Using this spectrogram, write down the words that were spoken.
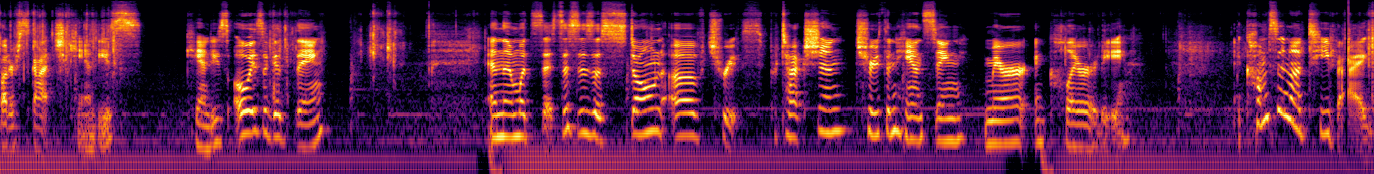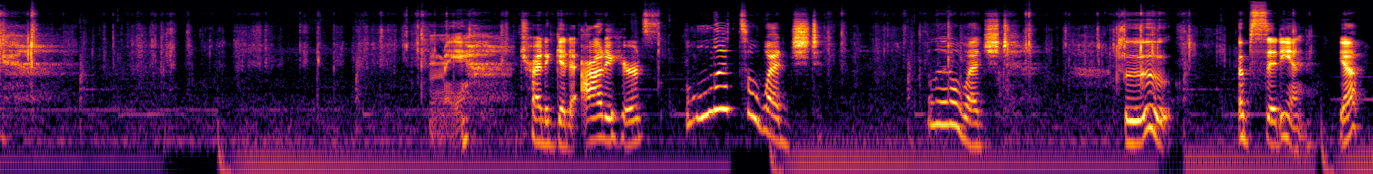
butterscotch candies candies, always a good thing. And then what's this? This is a stone of truth. Protection, truth enhancing, mirror, and clarity. It comes in a tea bag. Let me try to get it out of here. It's a little wedged. A little wedged. Ooh, obsidian. Yep,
